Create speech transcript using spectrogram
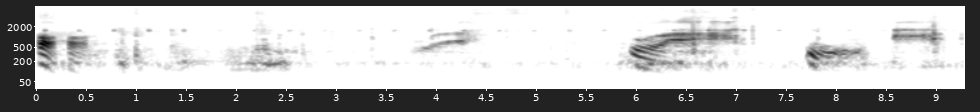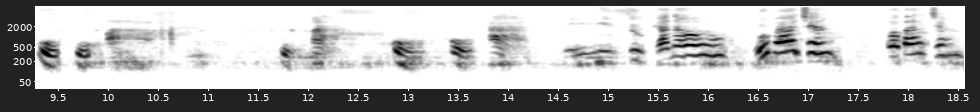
はあはあ。うわうわうあううあうあううあみずかのおばあちゃん。おばあちゃん。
